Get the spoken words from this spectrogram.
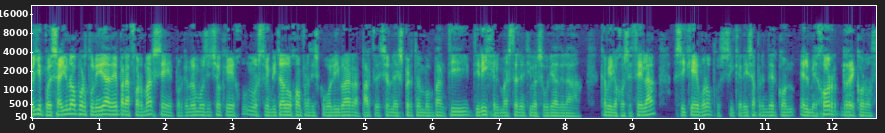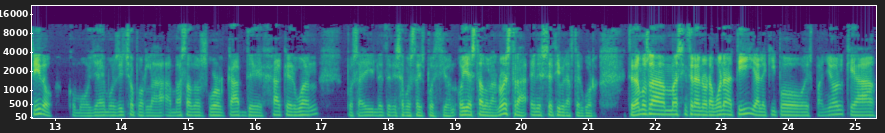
Oye, pues hay una oportunidad ¿eh? para formarse, porque no hemos dicho que nuestro invitado Juan Francisco Bolívar, aparte de ser un experto en Bug Bounty, dirige el máster en ciberseguridad de la Camilo José Cela. Así que, bueno, pues si queréis aprender con el mejor reconocido, como ya hemos dicho, por la Ambassadors World Cup de Hacker One, pues ahí le tenéis a vuestra disposición. Hoy ha estado la nuestra en ese Cyber After Work. Te damos la más sincera enhorabuena a ti y al equipo español que ha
